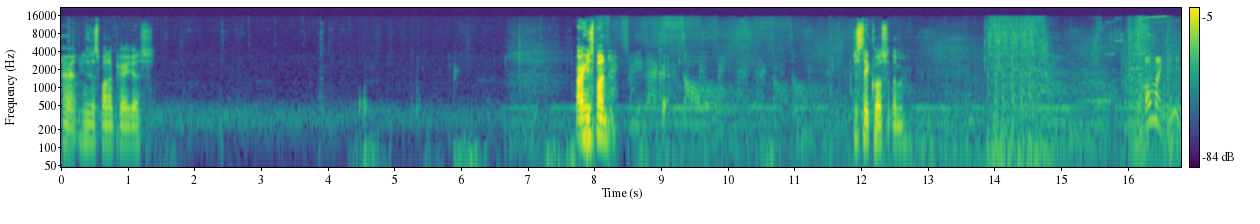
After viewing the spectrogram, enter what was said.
All right, he's just one up here, I guess. All right, he spawned. Okay. Just stay close with him. My goodness.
